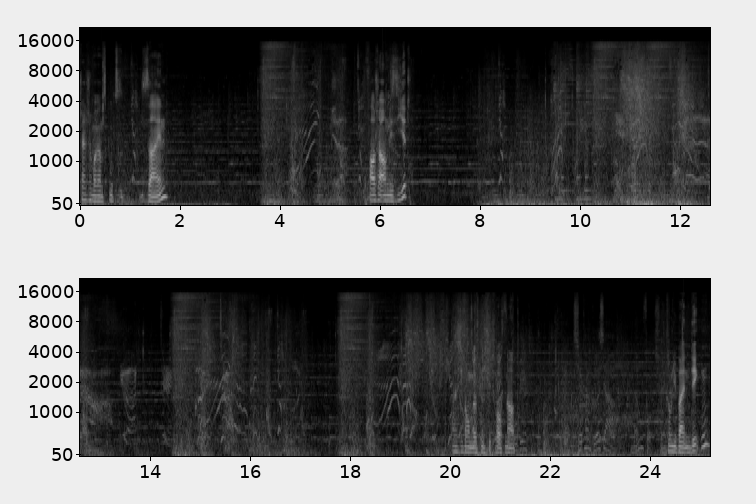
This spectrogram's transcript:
Scheint schon mal ganz gut zu sein. Falscher anvisiert. Weiß nicht, warum das nicht getroffen hat. Kommen die beiden Dicken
